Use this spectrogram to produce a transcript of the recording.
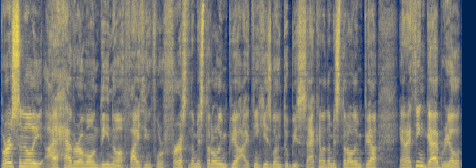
Personally, I have Ramon Dino fighting for first at the Mr. Olympia. I think he's going to be second at the Mr. Olympia, and I think Gabriel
